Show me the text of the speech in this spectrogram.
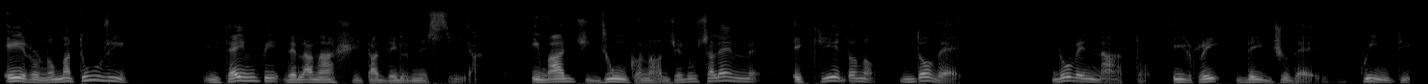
erano maturi i tempi della nascita del Messia. I maggi giungono a Gerusalemme e chiedono dov'è, dove è nato il re dei giudei, quindi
